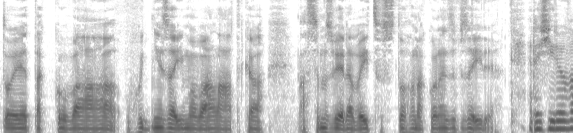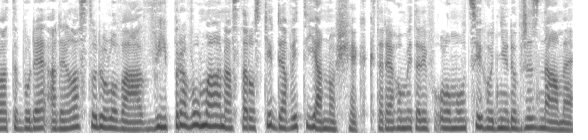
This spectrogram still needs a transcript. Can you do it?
to je taková hodně zajímavá látka a jsem zvědavý, co z toho nakonec vzejde. Režírovat bude Adela Stodolová. Výpravu má na starosti David Janošek, kterého my tady v Olomouci hodně dobře známe,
